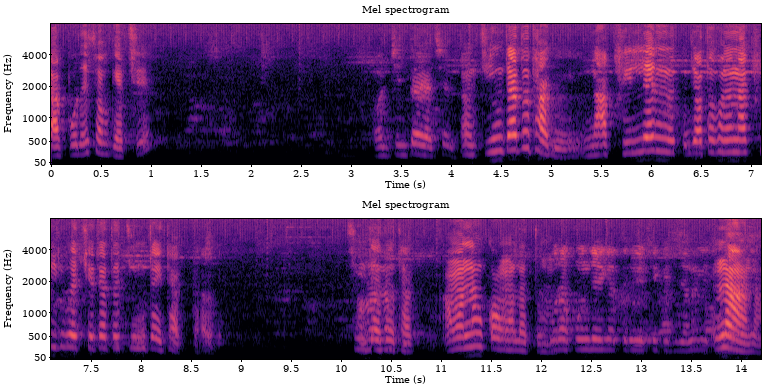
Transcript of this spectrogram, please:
তারপরে সব গেছে। কোন চিন্তায় আছেন চিন্তা তো থাকবে না ফিরলে যতক্ষণে না ফিরবে সেটা তো চিন্তাই থাকতে হবে। তো থাক। আমার নাম কমলা তুম। ওরা কোন জায়গাতে রয়েছে কিছু জানা গেছে? না না।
